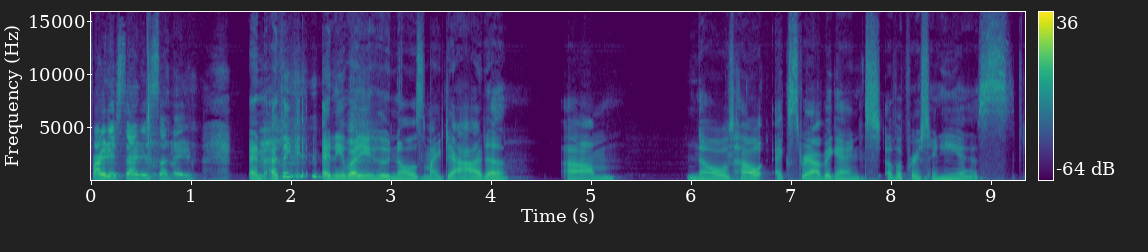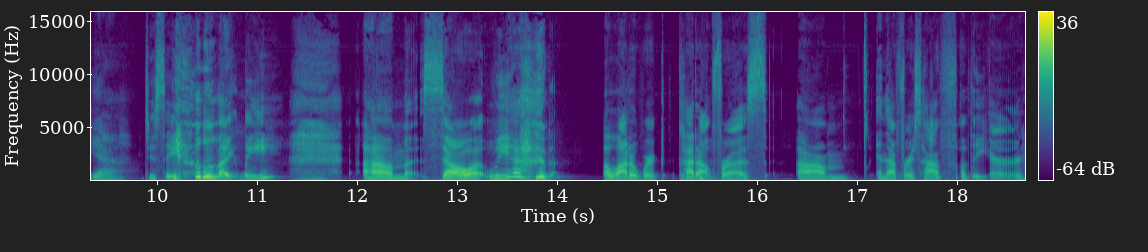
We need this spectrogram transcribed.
Friday, Saturday, Sunday. And I think anybody who knows my dad, um, knows how extravagant of a person he is, Yeah. to say lightly. Um, so we had a lot of work cut out for us um, in that first half of the year,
